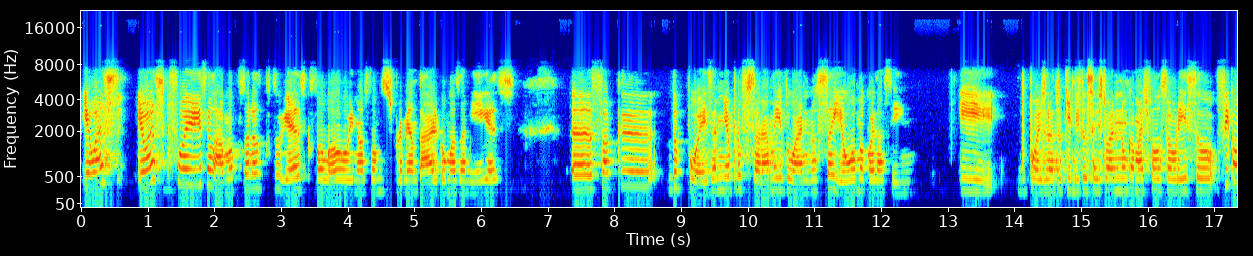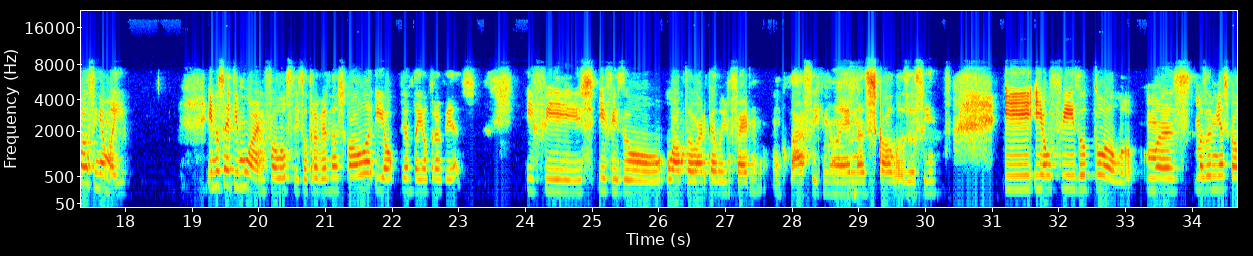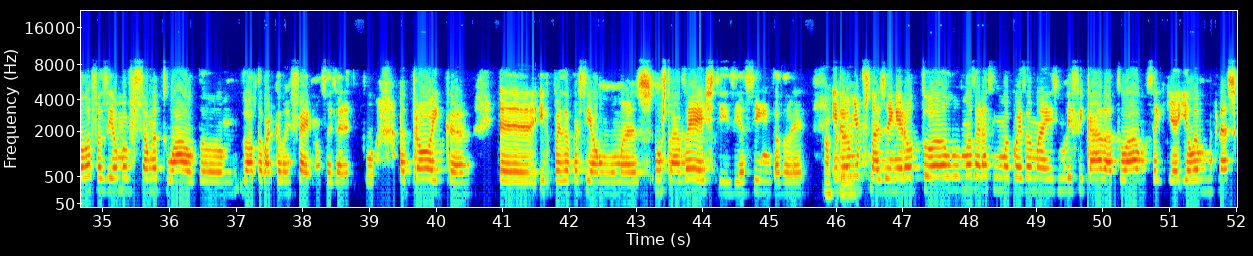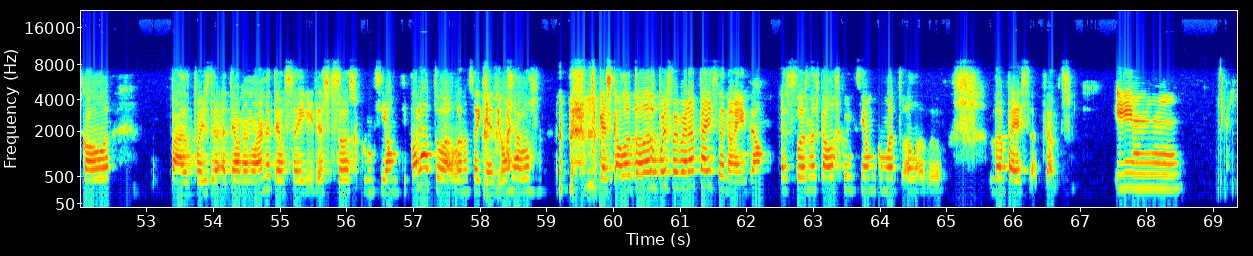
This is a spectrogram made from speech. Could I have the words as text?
Eu acho, eu acho que foi, sei lá, uma professora de português que falou e nós fomos experimentar com umas amigas. Uh, só que depois a minha professora, a meio do ano, saiu uma coisa assim. E depois, durante o quinto e o sexto ano, nunca mais falou sobre isso. Ficou assim a meio. E no sétimo ano falou-se disso outra vez na escola e eu tentei outra vez e fiz, e fiz o, o Alto da Barca do Inferno, um clássico, não é? Nas escolas, assim. e, e, eu fiz o tolo, mas, mas a minha escola fazia uma versão atual do, do Alta Barca do Inferno, ou seja, era tipo a Troika uh, e depois apareciam umas, uns travestis e assim, estás a ver? Okay. Então a minha personagem era o tolo, mas era assim uma coisa mais modificada, atual, não sei o quê. E eu lembro-me que na escola pá, depois de, até ao nono ano, até eu sair, as pessoas reconheciam-me, tipo, olha a tola, não sei o quê. Eu olhava porque a escola toda depois foi ver a peça, não é? Então as pessoas na escola reconheciam-me como a tola do, da peça, pronto. E,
